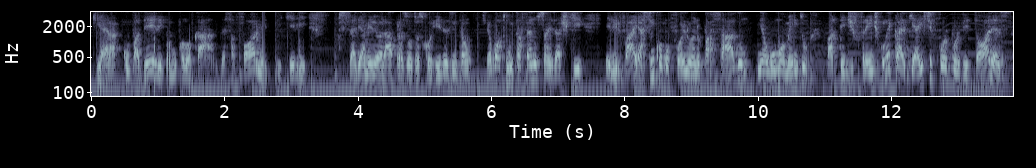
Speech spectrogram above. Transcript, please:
que era culpa dele, vamos colocar dessa forma, e que ele precisaria melhorar para as outras corridas. Então, eu boto muita fé no Sainz. Acho que ele vai, assim como foi no ano passado, em algum momento bater de frente com o Leclerc. E aí, se for por vitórias,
